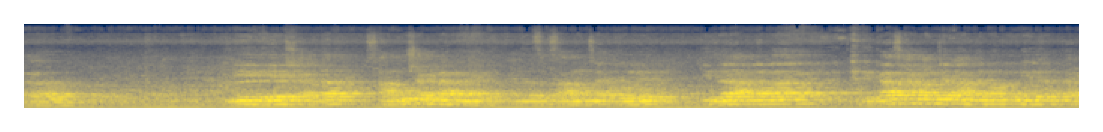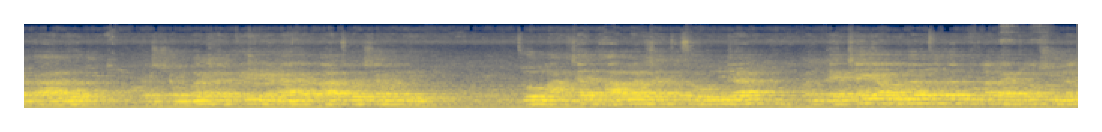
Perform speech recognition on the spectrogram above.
अं, मी हे शब्दात सांगू शकणार नाही पण जसं सावंत साहेब बोलले की विकास कामांच्या माध्यमातून हे जर करता आलं तर शंभर टक्के येणाऱ्या पाच वर्षामध्ये जो मागच्या दहा वर्षाचा सोडून द्या पण त्याच्याही अगोदरचा जर कुठला बॅकलॉग शिल्लक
